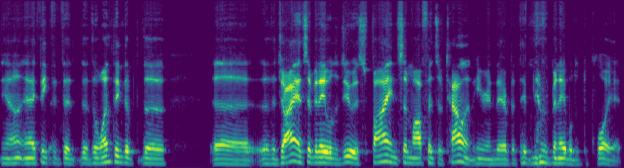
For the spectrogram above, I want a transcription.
You know, and I think that the the, the one thing that the uh, the Giants have been able to do is find some offensive talent here and there, but they've never been able to deploy it.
